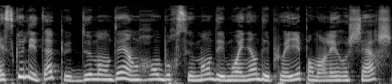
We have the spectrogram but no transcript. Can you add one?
Est-ce que l'État peut demander un remboursement des moyens déployés pendant les recherches?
